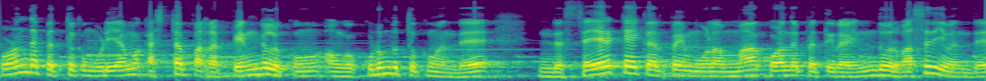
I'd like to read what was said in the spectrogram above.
குழந்தை பெற்றுக்க முடியாமல் கஷ்டப்படுற பெண்களுக்கும் அவங்க குடும்பத்துக்கும் வந்து இந்த செயற்கை கற்பை மூலமா குழந்தை பெற்றுக்கிற இந்த ஒரு வசதி வந்து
